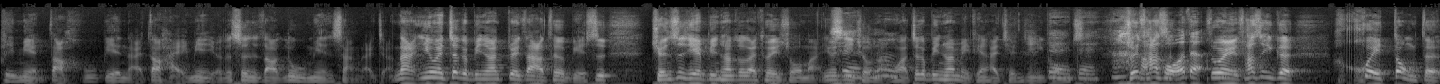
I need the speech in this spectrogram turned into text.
平面到湖边来，到海面，有的甚至到路面上来讲。那因为这个冰川最大的特别是，全世界冰川都在退缩嘛，因为地球暖化，这个冰川每天还前进一公尺，所以它是活的，对，它是一个会动的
